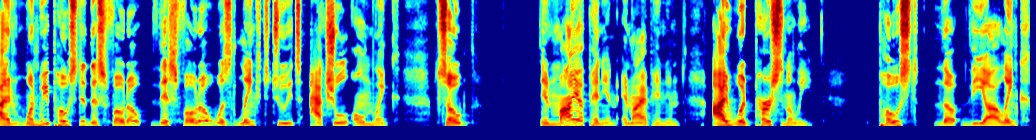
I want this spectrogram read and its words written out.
And when we posted this photo, this photo was linked to its actual own link. So, in my opinion, in my opinion, I would personally post the the uh, link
